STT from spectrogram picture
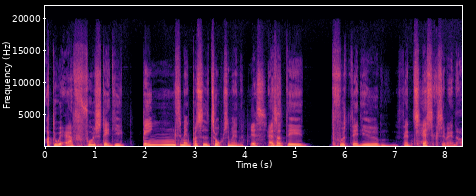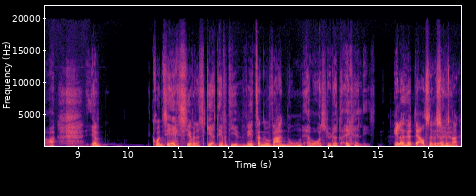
og du er fuldstændig bing, simpelthen på side 2, simpelthen. Yes. Altså, det er fuldstændig øh, fantastisk, simpelthen. Og jeg, grunden til, at jeg ikke siger, hvad der sker, det er, fordi ved der nu var nogen af vores lytter, der ikke havde læst den. Eller hørt det afsnit af Supersnak.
